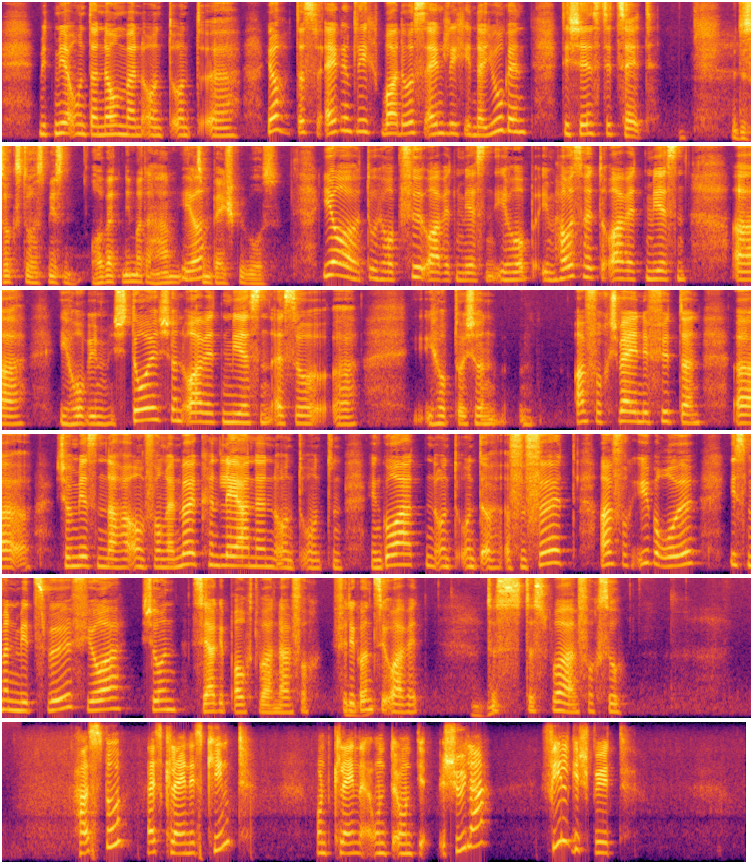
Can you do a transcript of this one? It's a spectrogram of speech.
mit mir unternommen und, und, äh, ja, das eigentlich war das eigentlich in der Jugend die schönste Zeit. Du sagst, du hast müssen arbeiten immer daheim, ja. zum Beispiel was? Ja, du hab viel arbeiten müssen. Ich hab im Haushalt arbeiten müssen. Äh, ich hab im Stall schon arbeiten müssen. Also äh, ich hab da schon einfach Schweine füttern, äh, schon müssen nachher anfangen melken lernen und und im Garten und und auf dem Feld einfach überall ist man mit zwölf Jahren schon sehr gebraucht worden einfach für die mhm. ganze Arbeit. Mhm. Das, das war einfach so. Hast du als kleines Kind und, klein, und, und Schüler viel gespielt?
